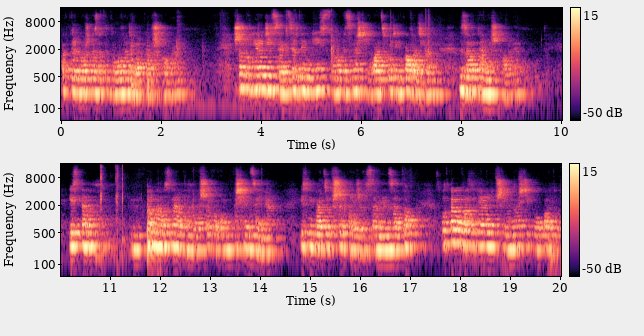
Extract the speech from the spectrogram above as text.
a który można zatytułować Walka o. Szanowni rodzice, chcę w tym miejscu w obecności władz podziękować Wam za oddanie szkole. Jestem pełna uznania dla Waszego poświęcenia. Jest mi bardzo przykro, że w zamian za to spotkało Was wiele nieprzyjemności i kłopotów.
